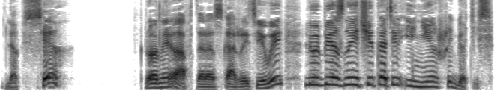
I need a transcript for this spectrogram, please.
для всех, кроме автора, скажете вы, любезный читатель, и не ошибетесь.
